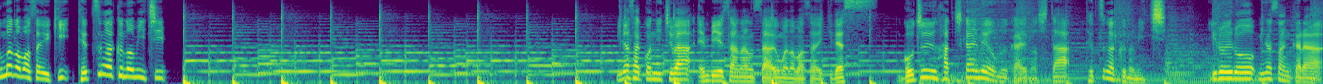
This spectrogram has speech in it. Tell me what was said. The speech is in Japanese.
馬野正幸哲学の道。皆さんこんにちは。NBS アナウンサー馬野正幸です。58回目を迎えました哲学の道。いろいろ皆さんから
